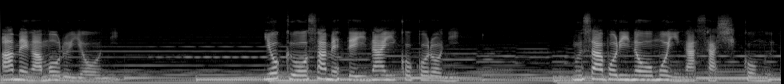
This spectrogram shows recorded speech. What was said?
雨が漏るようによく収めていない心にむさぼりの思いが差し込む。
